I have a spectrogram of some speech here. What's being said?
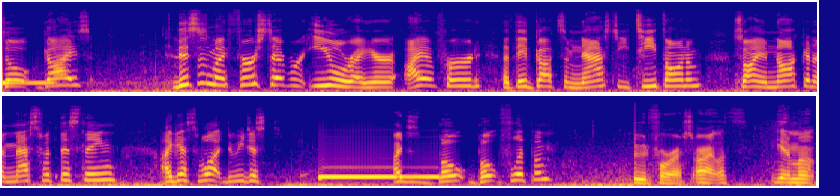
So guys, This is my first ever eel right here. I have heard that they've got some nasty teeth on them, so I am not gonna mess with this thing. I guess what? Do we just, I just boat boat flip him? Food for us. All right, let's get him up.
